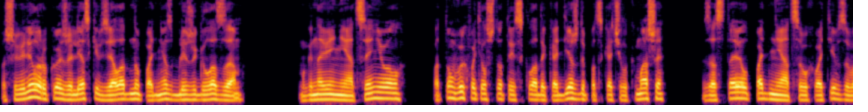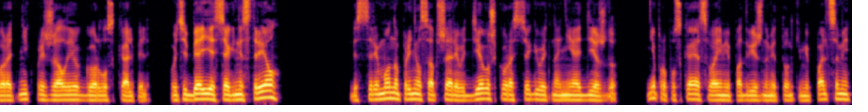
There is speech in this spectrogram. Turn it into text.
Пошевелил рукой железки, взял одну, поднес ближе к глазам. Мгновение оценивал, потом выхватил что-то из складок одежды, подскочил к Маше, заставил подняться, ухватив за воротник, прижал ее к горлу скальпель. «У тебя есть огнестрел?» Бесцеремонно принялся обшаривать девушку, расстегивать на ней одежду не пропуская своими подвижными тонкими пальцами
